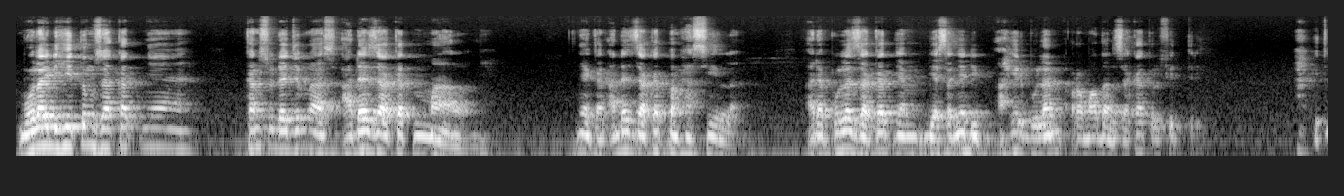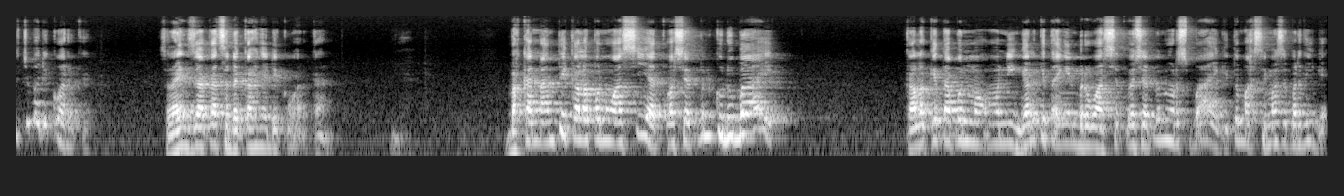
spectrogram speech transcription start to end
Mulai dihitung zakatnya, kan sudah jelas ada zakat mal, ya kan, ada zakat penghasilan, ada pula zakat yang biasanya di akhir bulan Ramadan zakatul fitri. Nah, itu coba dikeluarkan. Selain zakat sedekahnya dikeluarkan. Bahkan nanti kalaupun wasiat, wasiat pun kudu baik. Kalau kita pun mau meninggal, kita ingin berwasiat, wasiat pun harus baik. Itu maksimal sepertiga.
